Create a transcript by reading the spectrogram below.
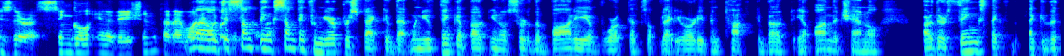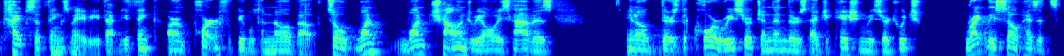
Is there a single innovation that I want? Well, just something about? something from your perspective that when you think about you know sort of the body of work that's that you've already been talking about you know on the channel, are there things like like the types of things maybe that you think are important for people to know about? So one one challenge we always have is you know there's the core research and then there's education research which rightly so, has its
